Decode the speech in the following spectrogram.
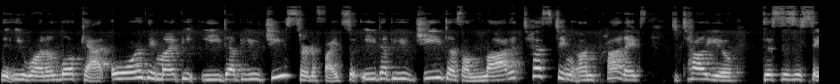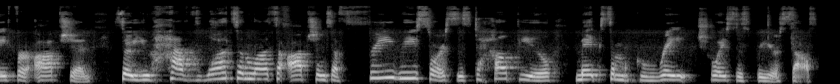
that you want to look at, or they might be EWG certified. So EWG does a lot of testing on products to tell you this is a safer option. So you have lots and lots of options of free resources to help you make some great choices for yourself.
